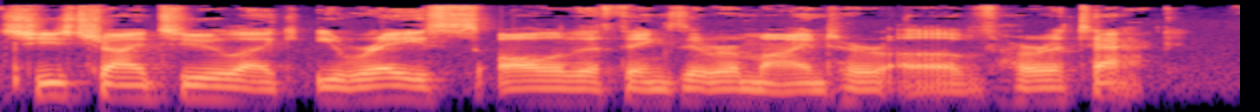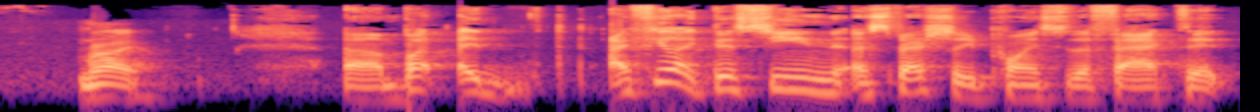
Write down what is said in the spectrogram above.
she's trying to like erase all of the things that remind her of her attack. right. Um, but I, I feel like this scene especially points to the fact that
